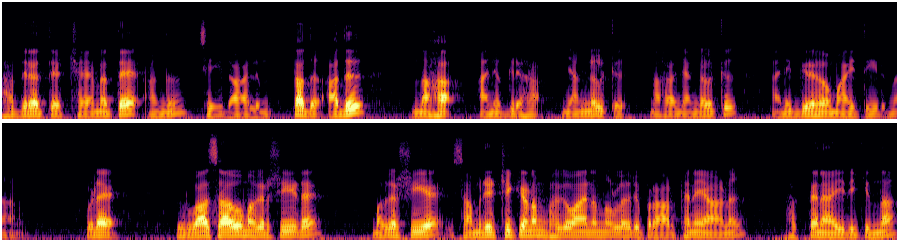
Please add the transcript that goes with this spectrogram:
ഭദ്രത്തെ ക്ഷേമത്തെ അങ്ങ് ചെയ്താലും. തത് അത് നഹ അനുഗ്രഹ ഞങ്ങൾക്ക് നഹ ഞങ്ങൾക്ക് അനുഗ്രഹമായി തീരുന്നതാണ്. ഇവിടെ ദുർവാസാവ് മഹർഷിയുടെ മഹർഷിയെ സംരക്ഷിക്കണം ഭഗവാൻ എന്നുള്ളൊരു പ്രാർത്ഥനയാണ് ഭക്തനായിരിക്കുന്ന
